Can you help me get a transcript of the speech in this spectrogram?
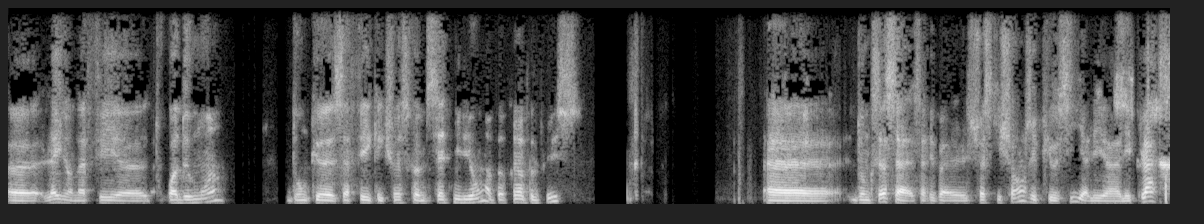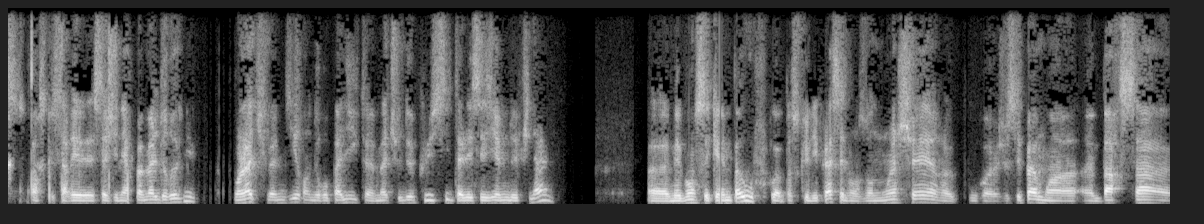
Euh, là, il en a fait euh, 3 de moins. Donc, ça fait quelque chose comme 7 millions, à peu près, un peu plus. Euh, donc ça, ça, fait pas les choses qui changent. Et puis aussi, il y a les, euh, places, parce que ça, génère pas mal de revenus. Bon là, tu vas me dire, en Europa League, tu as un match de plus si tu as les 16e de finale. Euh, mais bon, c'est quand même pas ouf, quoi, parce que les places, elles vont se vendre moins cher pour, je sais pas moi, un Barça,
